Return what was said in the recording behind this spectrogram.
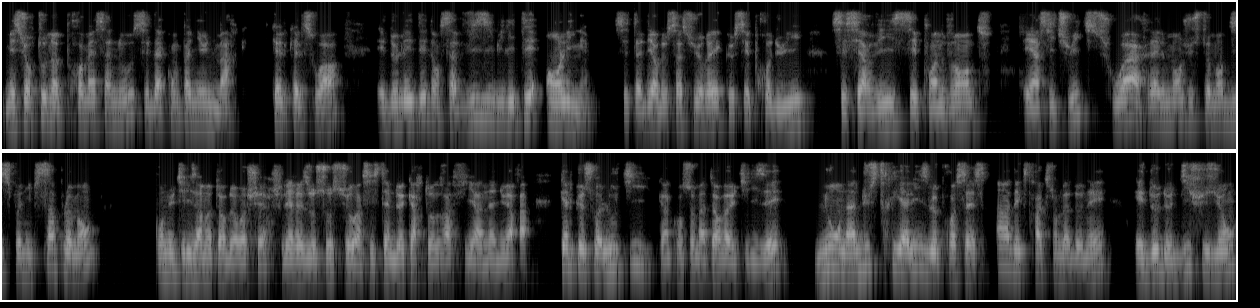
Mais surtout, notre promesse à nous, c'est d'accompagner une marque, quelle qu'elle soit, et de l'aider dans sa visibilité en ligne. C'est-à-dire de s'assurer que ses produits, ses services, ses points de vente, et ainsi de suite, soient réellement justement disponibles simplement qu'on utilise un moteur de recherche, les réseaux sociaux, un système de cartographie, un annuaire, enfin, quel que soit l'outil qu'un consommateur va utiliser, Nous, on industrialise le process, un, d'extraction de la donnée, et deux, de diffusion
